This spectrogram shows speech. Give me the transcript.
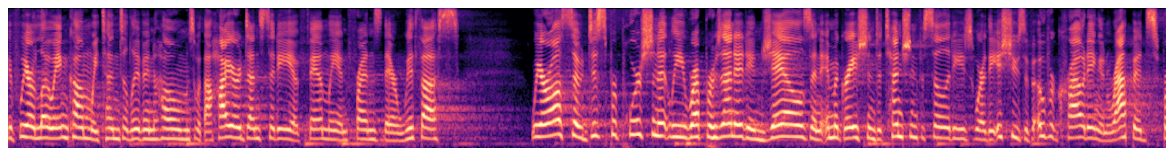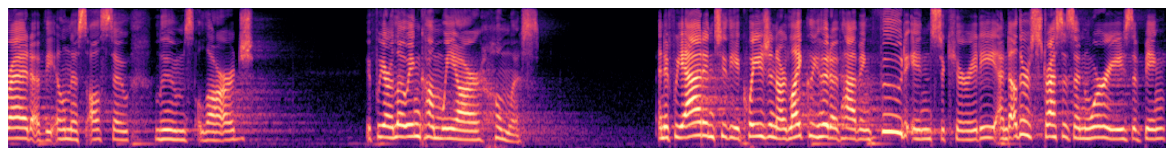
if we are low income, we tend to live in homes with a higher density of family and friends there with us. We are also disproportionately represented in jails and immigration detention facilities where the issues of overcrowding and rapid spread of the illness also looms large. If we are low income, we are homeless. And if we add into the equation our likelihood of having food insecurity and other stresses and worries of being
